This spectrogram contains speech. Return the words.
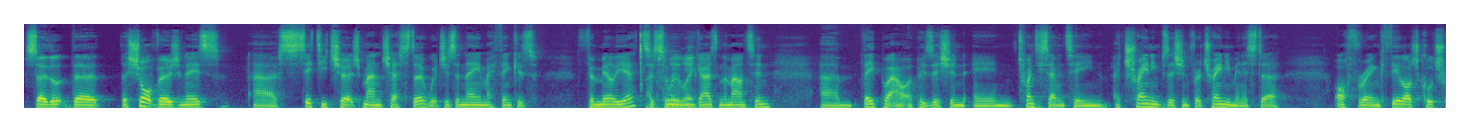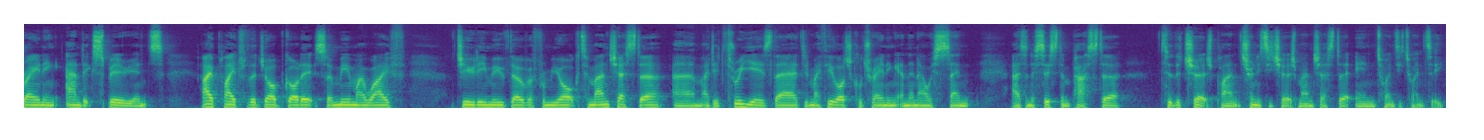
so the, the the short version is uh, City Church Manchester, which is a name I think is familiar to some of you guys on the mountain. Um, they put out a position in 2017, a training position for a trainee minister, offering theological training and experience. I applied for the job, got it. So me and my wife, Judy, moved over from York to Manchester. Um, I did three years there, did my theological training, and then I was sent as an assistant pastor to the church plant, Trinity Church Manchester, in 2020.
